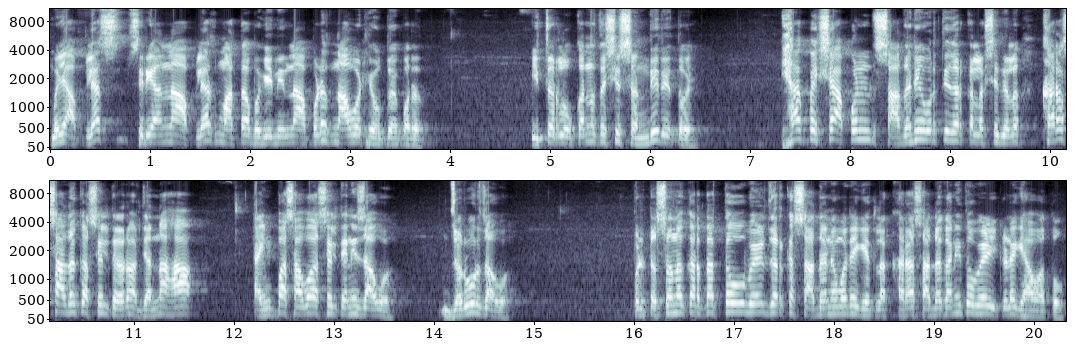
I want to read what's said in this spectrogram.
म्हणजे आपल्याच स्त्रियांना आपल्याच माता भगिनींना आपणच नावं ठेवतो आहे परत. इतर लोकांना तशी संधी देतो आहे ह्यापेक्षा आपण साधनेवरती जर का लक्ष दिलं खरं साधक असेल तर ज्यांना हा टाईमपास हवा असेल त्यांनी जावं. जरूर जावं. पण तसं न करता तो वेळ जर का साधनेमध्ये घेतला खऱ्या साधकाने तो वेळ इकडे घ्यावा तो.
